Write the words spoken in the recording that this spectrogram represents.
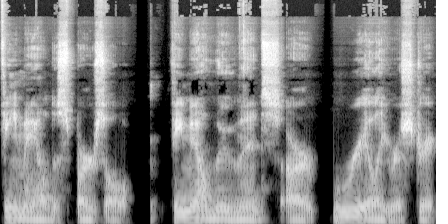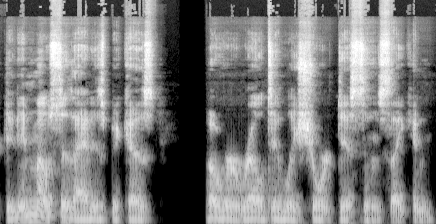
female dispersal. Female movements are really restricted. And most of that is because over a relatively short distance, they can,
